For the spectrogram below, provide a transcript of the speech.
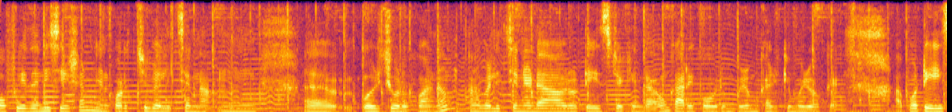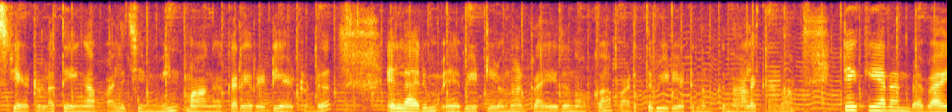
ഓഫ് ചെയ്തതിന് ശേഷം ഞാൻ കുറച്ച് വെളിച്ചെണ്ണ ഒഴിച്ചു കൊടുക്കുവാണ്. ആ വെളിച്ചെണ്ണയുടെ ആ ഒരു ടേസ്റ്റൊക്കെ ഉണ്ടാവും. കറി കോരുമ്പോഴും കഴിക്കുമ്പോഴും ഒക്കെ. അപ്പോൾ ടേസ്റ്റി ആയിട്ടുള്ള തേങ്ങാപ്പാൽ ചെമ്മീൻ മാങ്ങാക്കറി റെഡി ആയിട്ടുണ്ട്. എല്ലാവരും വീട്ടിലൊന്ന് ട്രൈ ചെയ്ത് നോക്കുക. അപ്പോൾ അടുത്ത വീഡിയോ ആയിട്ട് നമുക്ക് നാളെ കാണാം. Take care and bye bye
